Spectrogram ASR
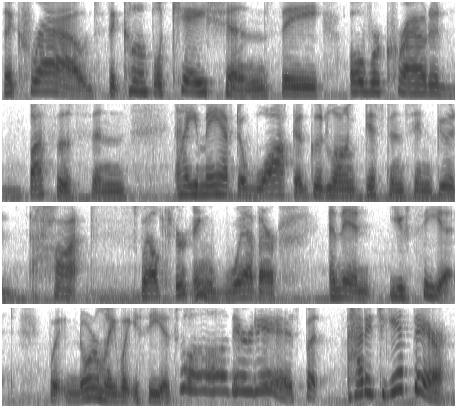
The crowds, the complications, the overcrowded buses, and how you may have to walk a good long distance in good, hot, sweltering weather, and then you see it. But normally, what you see is, well, there it is. But how did you get there?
